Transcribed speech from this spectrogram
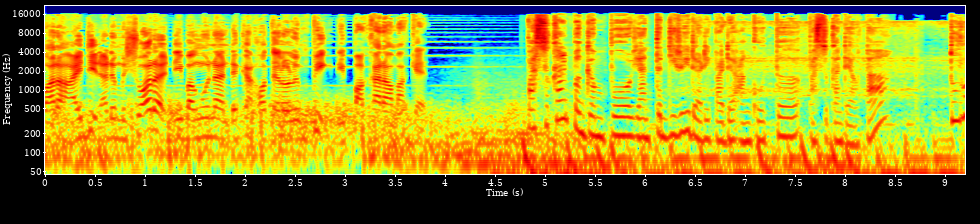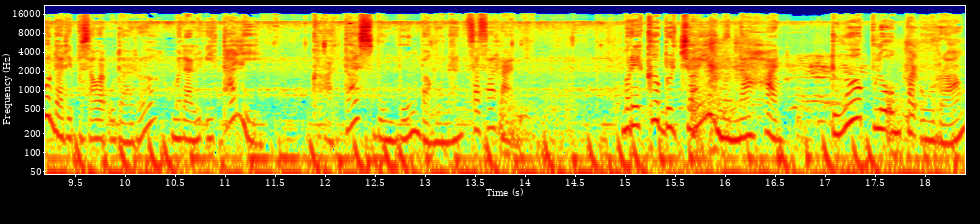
Farah Aidit ada mesyuarat di bangunan dekat Hotel Olimpik di Pakara Market. Pasukan penggempur yang terdiri daripada anggota pasukan Delta turun dari pesawat udara melalui tali ke atas bumbung bangunan sasaran. Mereka berjaya menahan 24 orang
